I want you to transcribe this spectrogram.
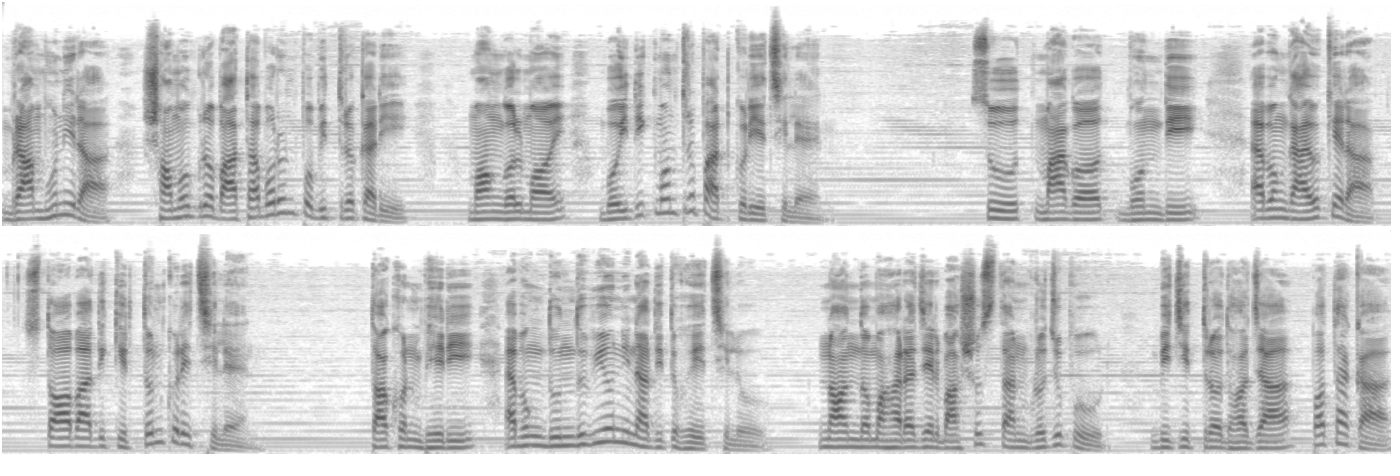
ব্রাহ্মণীরা সমগ্র বাতাবরণ পবিত্রকারী, মঙ্গলময়, বৈদিক মন্ত্র পাঠ করিয়েছিলেন। সুত, মাগধ, বন্দি এবং গায়কেরা স্তব আদি কীর্তন করেছিলেন। তখন ভেরি এবং দুন্দুবিও নিনাদিত হয়েছিল। নন্দ মহারাজের বাসস্থান ব্রজপুর, বিচিত্র ধ্বজা, পতাকা,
